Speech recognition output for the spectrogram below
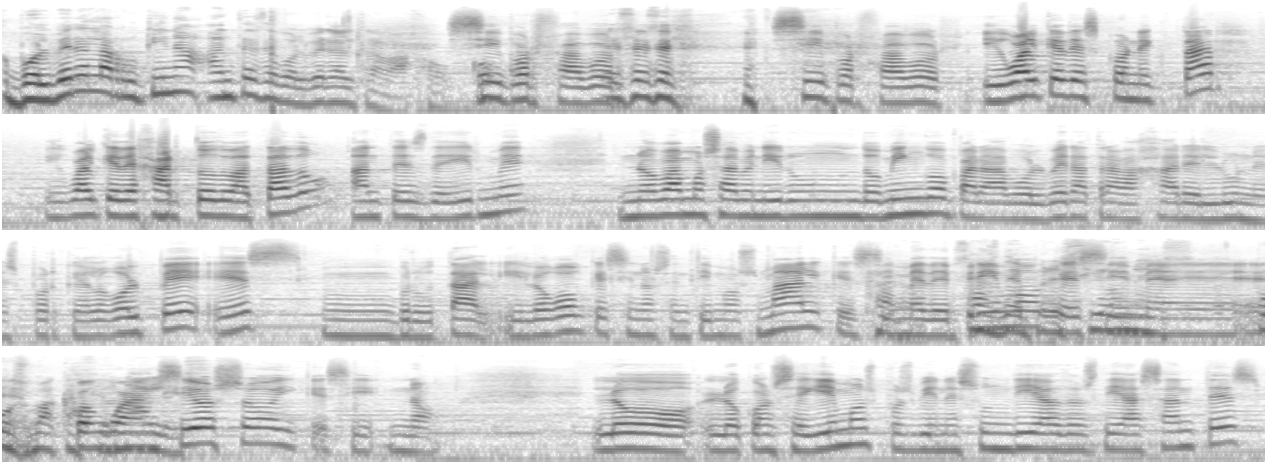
volver a la rutina antes de volver al trabajo. Sí, por favor. Sí, por favor. Igual que desconectar, igual que dejar todo atado antes de irme, no vamos a venir un domingo para volver a trabajar el lunes, porque el golpe es mm, brutal. Y luego que si nos sentimos mal, que si me deprimo, que si me pongo ansioso y que si... No. Lo, lo conseguimos, pues vienes un día o dos días antes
